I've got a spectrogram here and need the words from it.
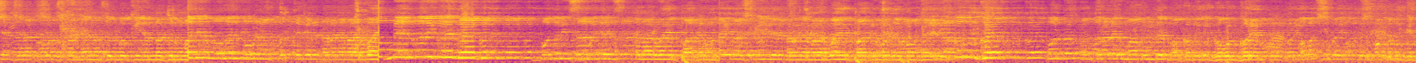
বিশ্বের সেরা কবরস্থান জান্নাতুল বকি জান্নাতুল মাদের মুমিন মুমিনাত প্রত্যেকের নামে আমার ভাই মেহেরবানি করে, দয়া করে বদরি সাহাবীদের আমার ভাই পাকের মধ্যে রাশিদদের নামে আমার ভাই পাকের মধ্যে পৌঁছায়। কবুল করে পর্দার অন্তরালের মা বোনদের পক্ষ থেকে কবুল করেন। প্রবাসী ভাই বোনদের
